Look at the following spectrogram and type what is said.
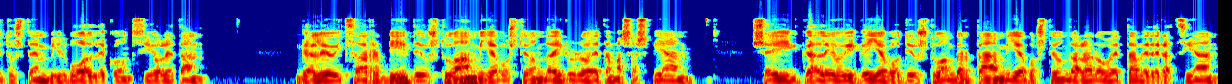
zituzten bilboaldeko ontzioletan. Galeoitzar bi deustuan mila bosteon da iruro eta masazpian. Sei galeoi gehiago deustuan bertan mila bosteon da laro eta bederatzean.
